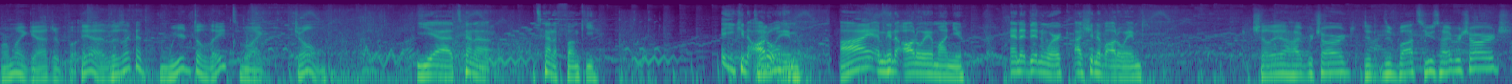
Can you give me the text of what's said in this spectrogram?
Or my gadget, but yeah, there's like a weird delay to my jump. Yeah, it's kind of it's kind of funky. Hey, you can auto aim. I am gonna auto aim on you, and it didn't work. I shouldn't have auto aimed. Shelly hypercharge. Did, do bots use hypercharge?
